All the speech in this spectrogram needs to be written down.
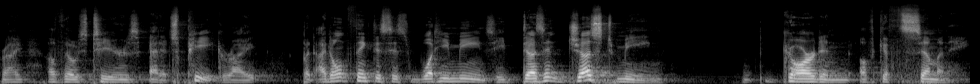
right, of those tears at its peak, right? But I don't think this is what he means. He doesn't just mean Garden of Gethsemane.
